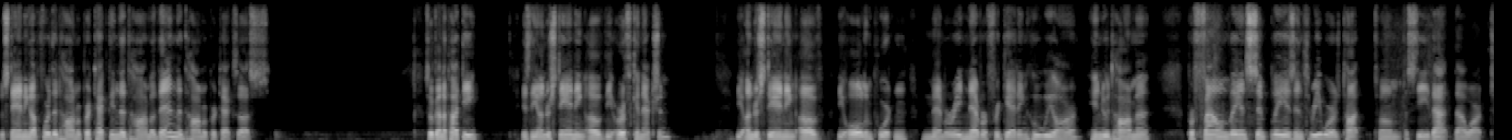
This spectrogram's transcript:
So standing up for the Dharma, protecting the Dharma, then the Dharma protects us. So Ganapati is the understanding of the earth connection, the understanding of the all important memory, never forgetting who we are. Hindu Dharma profoundly and simply is in three words tat tvam asi, that thou art.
